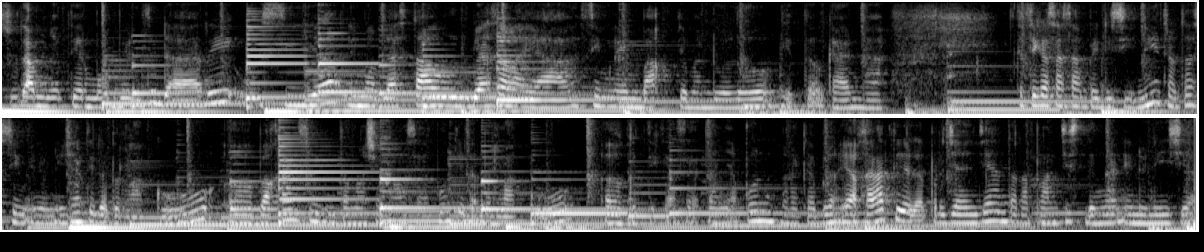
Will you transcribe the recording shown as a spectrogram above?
sudah menyetir mobil itu dari usia 15 tahun. Biasa lah ya sim nembak zaman dulu gitu kan. Nah ketika saya sampai di sini ternyata SIM Indonesia tidak berlaku. Uh, bahkan SIM internasional saya pun tidak berlaku. Uh, ketika saya tanya pun mereka bilang ya karena tidak ada perjanjian antara Prancis dengan Indonesia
